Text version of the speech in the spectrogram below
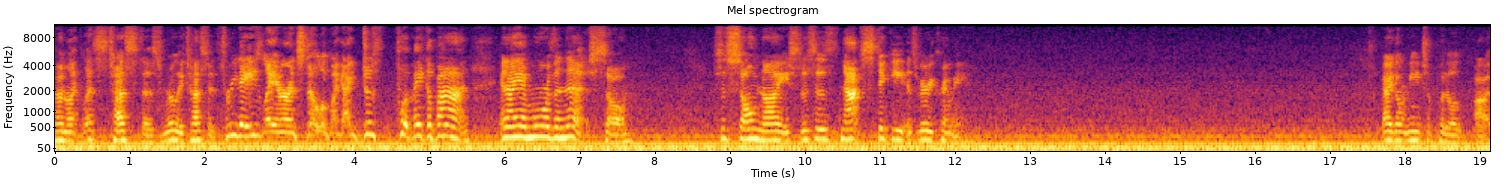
I'm like, let's test this, really test it. Three days later, it still looked like I just put makeup on. And I had more than this, so this is so nice. This is not sticky, it's very creamy. I don't need to put a, a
